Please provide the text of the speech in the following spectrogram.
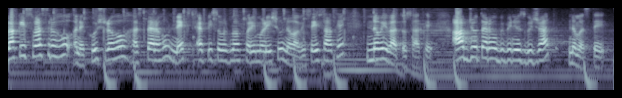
બાકી સ્વસ્થ રહો અને ખુશ રહો, હસતા રહો. નેક્સ્ટ એપિસોડમાં ફરી મળીશું નવા વિષય સાથે, નવી વાતો સાથે. આપ જોતા રહો બીબી ન્યૂઝ ગુજરાત. નમસ્તે.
